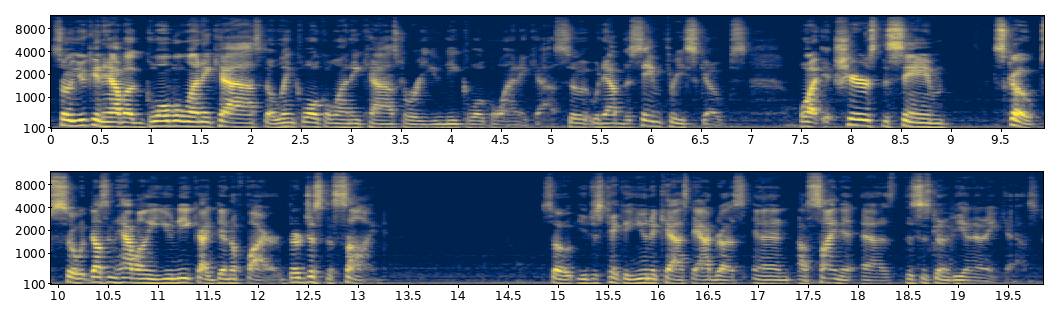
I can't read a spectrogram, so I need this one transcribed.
So you can have a global anycast, a link local anycast, or a unique local anycast. So it would have the same three scopes, but it shares the same scopes, so it doesn't have a unique identifier. They're just assigned. So you just take a unicast address and assign it as this is going to be an anycast.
